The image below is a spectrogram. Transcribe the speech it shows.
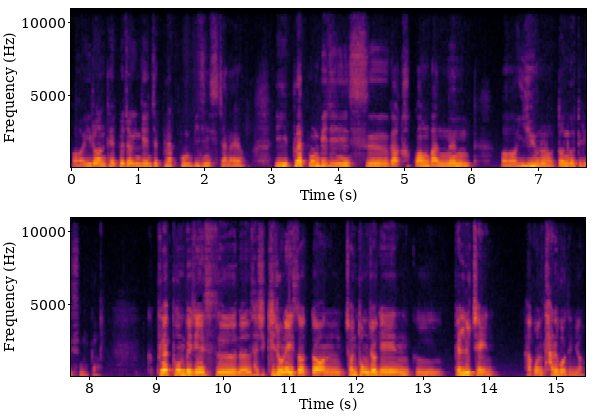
어, 이런 대표적인 게 이제 플랫폼 비즈니스잖아요. 이 플랫폼 비즈니스가 각광받는 어, 이유는 어떤 것들이 있습니까? 그 플랫폼 비즈니스는 사실 기존에 있었던 전통적인 그 value chain 하고는 다르거든요.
